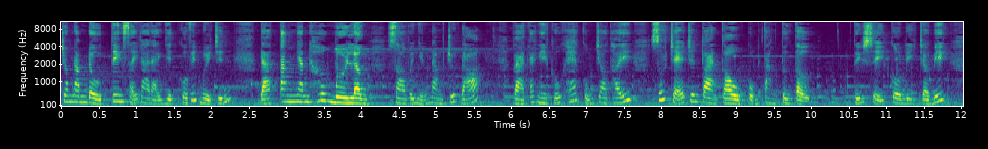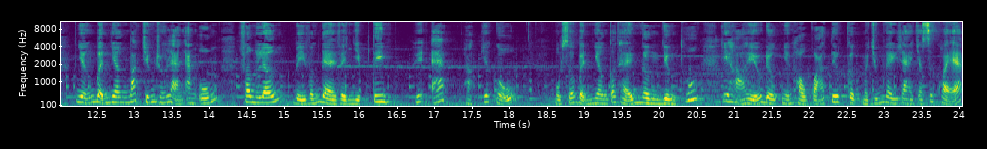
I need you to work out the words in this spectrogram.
trong năm đầu tiên xảy ra đại dịch COVID-19 đã tăng nhanh hơn 10 lần so với những năm trước đó. Và các nghiên cứu khác cũng cho thấy số trẻ trên toàn cầu cũng tăng tương tự. Tiến sĩ Cody cho biết, những bệnh nhân mắc chứng rối loạn ăn uống phần lớn bị vấn đề về nhịp tim, huyết áp hoặc giấc ngủ một số bệnh nhân có thể ngừng dừng thuốc khi họ hiểu được những hậu quả tiêu cực mà chúng gây ra cho sức khỏe.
